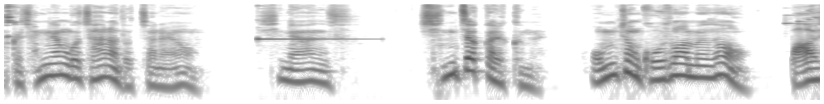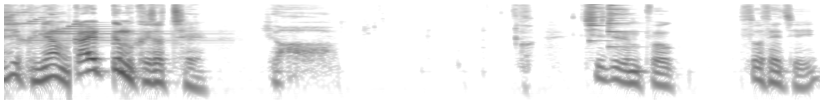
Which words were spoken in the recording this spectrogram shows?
아까 청양고추 하나 넣었잖아요. 신의 한 수. 진짜 깔끔해. 엄청 고소하면서 맛이 그냥 깔끔 그 자체. 야. 치즈 듬뿍 소세지.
